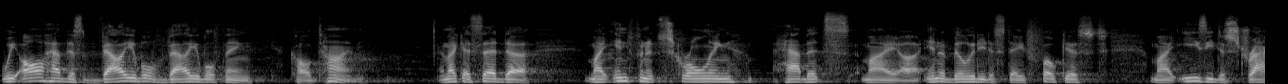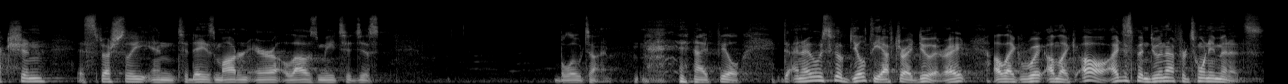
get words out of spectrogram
we all have this valuable, valuable thing called time. And like I said, uh, my infinite scrolling habits, my uh, inability to stay focused, my easy distraction, especially in today's modern era, allows me to just blow time. and I feel, and I always feel guilty after I do it, right? I like, I'm like, oh, I just been doing that for 20 minutes.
